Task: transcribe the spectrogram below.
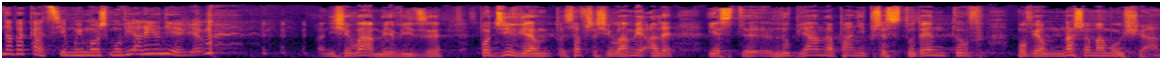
Na wakacje mój mąż mówi, ale ja nie wiem. Pani się łamie, widzę. Podziwiam, zawsze się łamie, ale jest e, lubiana pani przez studentów, mówią nasza mamusia,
